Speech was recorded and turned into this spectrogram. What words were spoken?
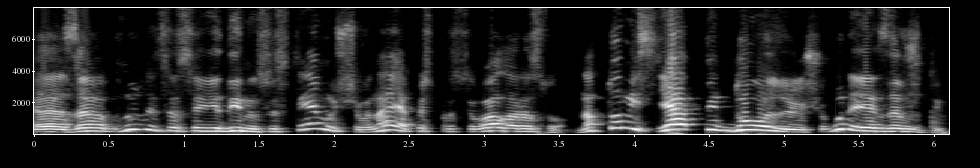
е, все в єдину систему, що вона якось працювала разом. Натомість я підозрюю, що буде як завжди.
